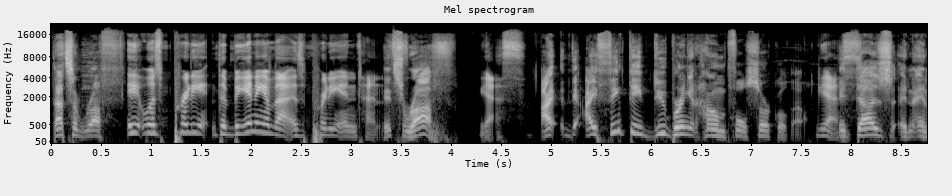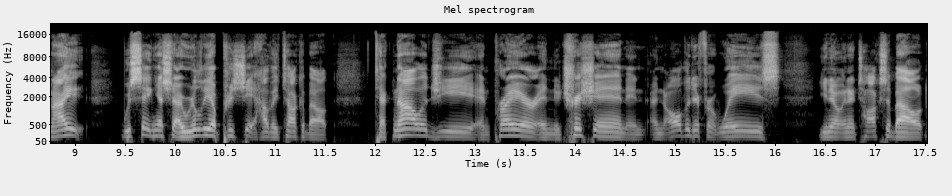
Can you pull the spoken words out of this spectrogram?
that's a rough. It was pretty, the beginning of that is pretty intense. It's rough. yes. I I think they do bring it home full circle though. Yes. It does, and and I was saying yesterday, I really appreciate how they talk about technology and prayer and nutrition and and all the different ways, you know, and it talks about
